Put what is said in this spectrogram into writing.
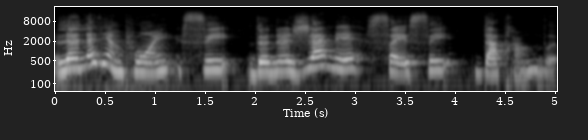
Le neuvième point, c'est de ne jamais cesser d'apprendre.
